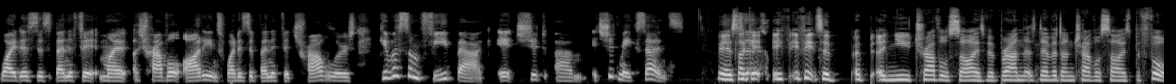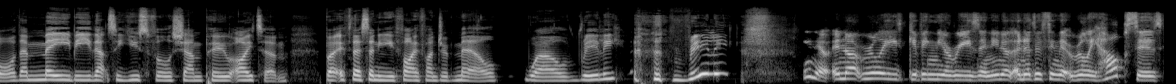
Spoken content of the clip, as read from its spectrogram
why does this benefit my travel audience? Why does it benefit travelers? Give us some feedback. It should um, it should make sense. Yeah, it's so like if, if it's a, a, a, new travel size of a brand that's never done travel size before, then maybe that's a useful shampoo item. But if they're sending you 500 mil, well, really? really? You know, and not really giving me a reason. You know, another thing that really helps is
